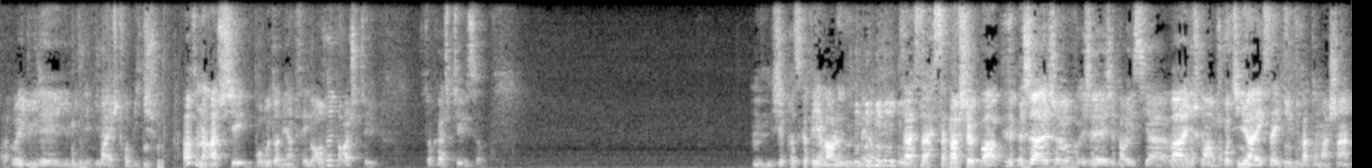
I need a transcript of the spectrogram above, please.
Voilà. Ouais, lui, il est, il est, il est- il est- Ouais, je suis trop bitch. Ah, t'en as racheté. Bon, bah, t'as bien fait. Non, je l'ai pas racheté. C'est toi qui as acheté ça. Hum, J'ai presque fait y avoir le doute, mais non. ça, ça, ça marche pas. J'ai- pas réussi à. Bah, je, je continue avec ça et tu feras ton machin.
